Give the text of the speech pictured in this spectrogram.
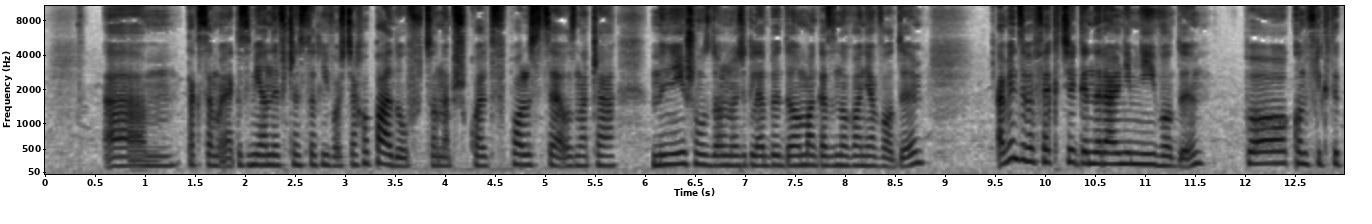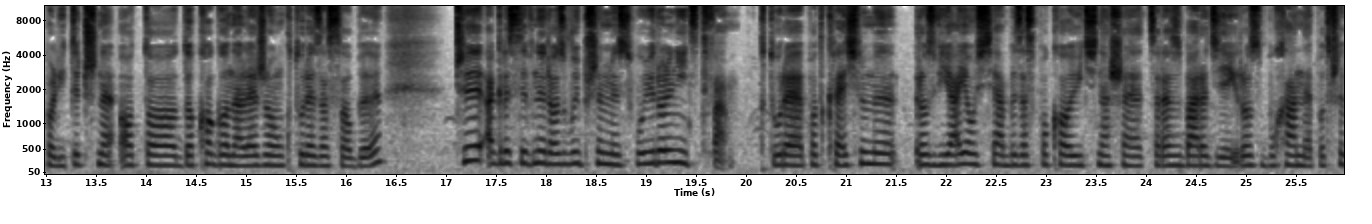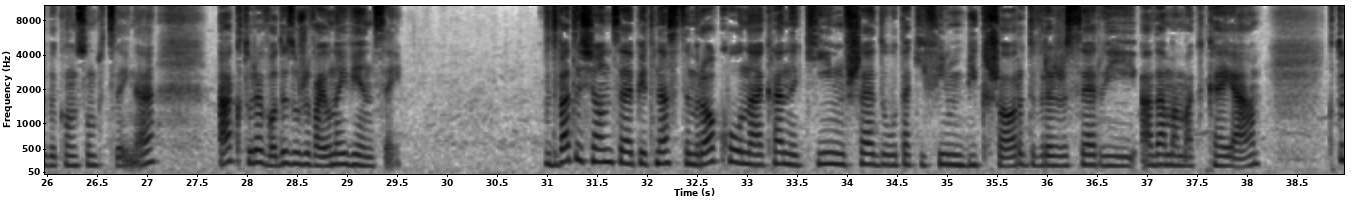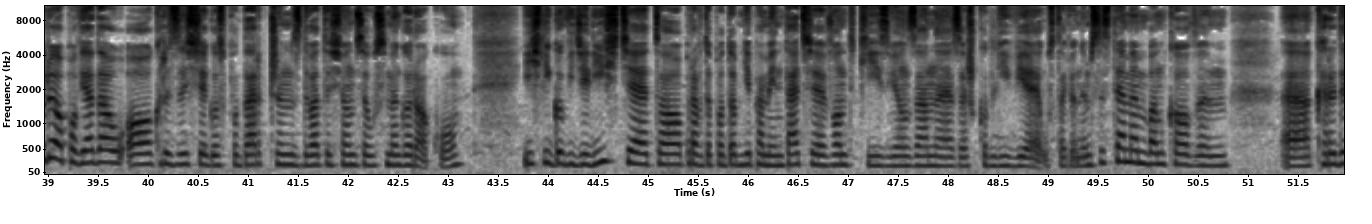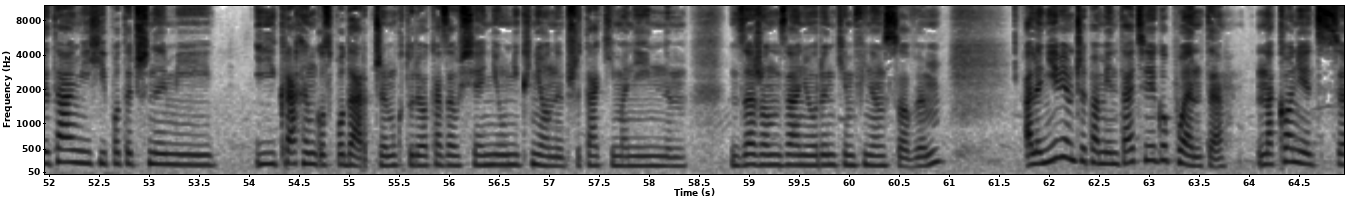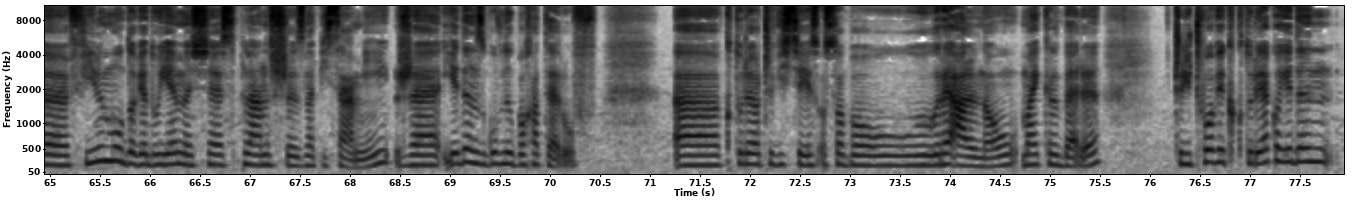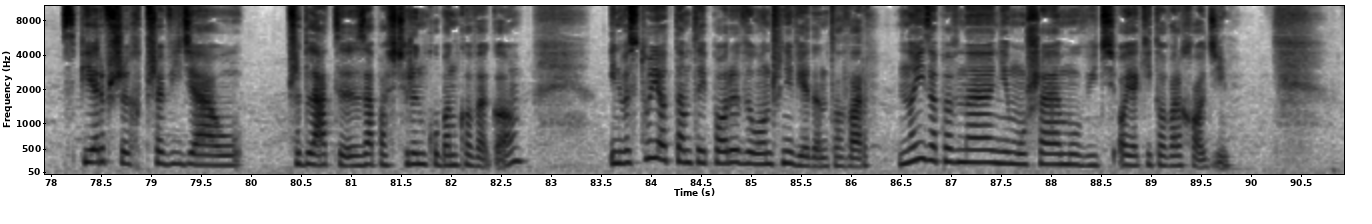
Um, tak samo jak zmiany w częstotliwościach opadów, co na przykład w Polsce oznacza mniejszą zdolność gleby do magazynowania wody, a więc w efekcie generalnie mniej wody, po konflikty polityczne o to, do kogo należą które zasoby, czy agresywny rozwój przemysłu i rolnictwa, które podkreślmy, rozwijają się, aby zaspokoić nasze coraz bardziej rozbuchane potrzeby konsumpcyjne, a które wody zużywają najwięcej. W 2015 roku na ekrany kin wszedł taki film Big Short w reżyserii Adama McKeya, który opowiadał o kryzysie gospodarczym z 2008 roku. Jeśli go widzieliście, to prawdopodobnie pamiętacie wątki związane ze szkodliwie ustawionym systemem bankowym, e, kredytami hipotecznymi, i krachem gospodarczym, który okazał się nieunikniony przy takim, a nie innym zarządzaniu rynkiem finansowym. Ale nie wiem, czy pamiętacie jego puentę. Na koniec e, filmu dowiadujemy się z planszy z napisami, że jeden z głównych bohaterów, e, który oczywiście jest osobą realną, Michael Berry, czyli człowiek, który jako jeden z pierwszych przewidział przed laty zapaść rynku bankowego Inwestuję od tamtej pory wyłącznie w jeden towar. No i zapewne nie muszę mówić o jaki towar chodzi.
